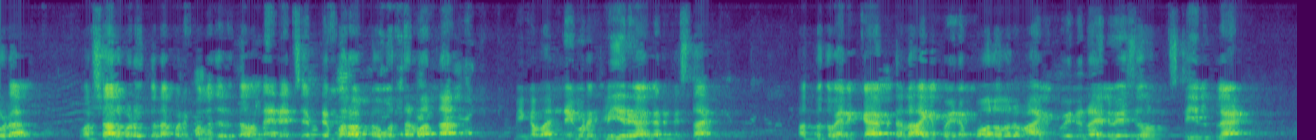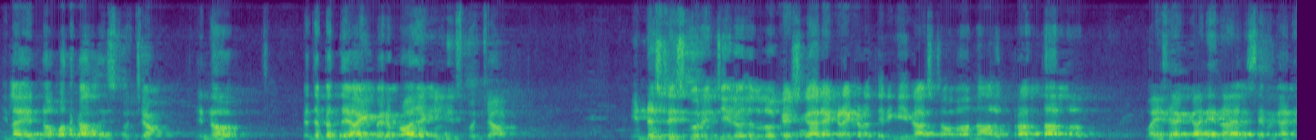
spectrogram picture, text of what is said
కూడా వర్షాలు పడుతున్నా కొన్ని పనులు జరుగుతూ ఉన్నాయి. రేపు సెప్టెంబర్ అక్టోబర్ తర్వాత మీకు అవన్నీ కూడా క్లియర్గా కనిపిస్తాయి. అద్భుతమైన క్యాపిటల్ ఆగిపోయిన పోలవరం ఆగిపోయిన రైల్వేస్ స్టీల్ ప్లాంట్ ఇలా ఎన్నో పథకాలు తీసుకొచ్చాం. ఎన్నో పెద్ద పెద్ద ఆగిపోయిన ప్రాజెక్టులు తీసుకొచ్చాం. ఇండస్ట్రీస్ గురించి ఈ రోజు లోకేష్ గారు ఎక్కడెక్కడ తిరిగి రాష్ట్రంలో నాలుగు ప్రాంతాల్లో వైజాగ్ కానీ రాయలసీమ కానీ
